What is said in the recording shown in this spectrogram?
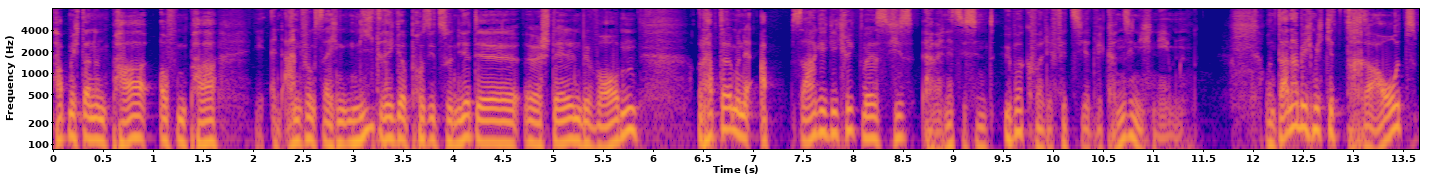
habe mich dann ein paar auf ein paar in Anführungszeichen niedriger positionierte äh, Stellen beworben und habe da immer eine Absage gekriegt, weil es hieß, Herr Bennett, Sie sind überqualifiziert, wir können Sie nicht nehmen. Und dann habe ich mich getraut,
